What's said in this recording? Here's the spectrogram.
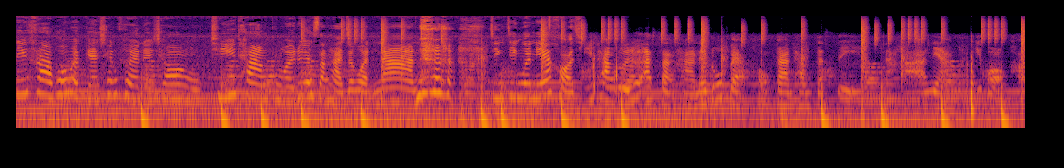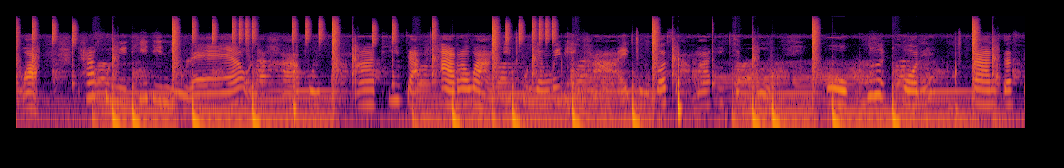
ัสดีค่ะพบกับแกเช่นเคยในช่องชี้ทางรวยด้วยสังหาจังหวัดน่าน จริง ๆ วันนี้ขอชี้ทางรวยด้วยอสังหาในรูปแบบของการทำเกษตรนะคะเนี่ยเหมือนที่บอกค่ะว่า ถ้าคุณมีที่ดินอยู่แล้วนะคะ คุณสามารถที่จะอ่าระหว่างที่คุณยังไม่ได้ขาย คุณก็สามารถที่จะปลูกปลูกพืชผลการเกษ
